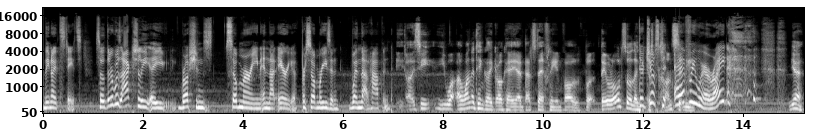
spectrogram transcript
the United States. So there was actually a Russian submarine in that area for some reason when that happened. I see. You. I want to think like, okay, yeah, that's definitely involved, but they were also like They're just, just, constantly. everywhere, right? Yeah,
